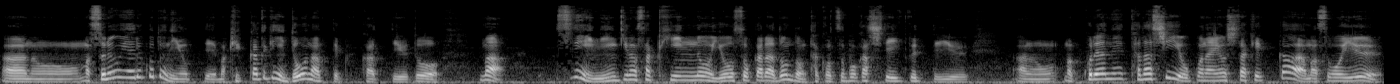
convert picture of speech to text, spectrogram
あの、まあ、それをやることによって、まあ、結果的にどうなっていくかっていうと、まあ、すでに人気の作品の要素からどんどんタコツボ化していくっていう、あの、まあ、これはね、正しい行いをした結果、まあ、そういう、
